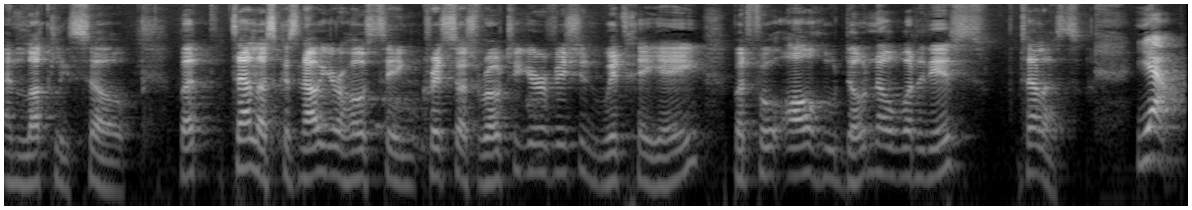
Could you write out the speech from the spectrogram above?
And luckily so. But tell us, because now you're hosting Christos Road to Eurovision with GJ. But for all who don't know what it is, tell us. Yeah,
